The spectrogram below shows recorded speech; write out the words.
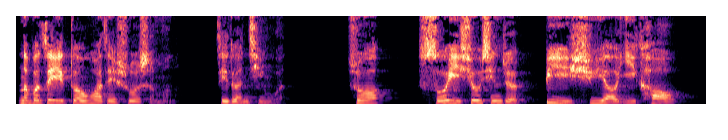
那么这一段话在说什么呢？这段经文说，所以修行者必须要依靠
